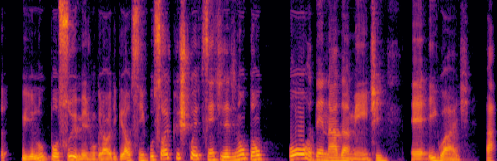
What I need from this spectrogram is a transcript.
tranquilo, possuem o mesmo grau de grau 5, só que os coeficientes deles não estão ordenadamente é, iguais, tá?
